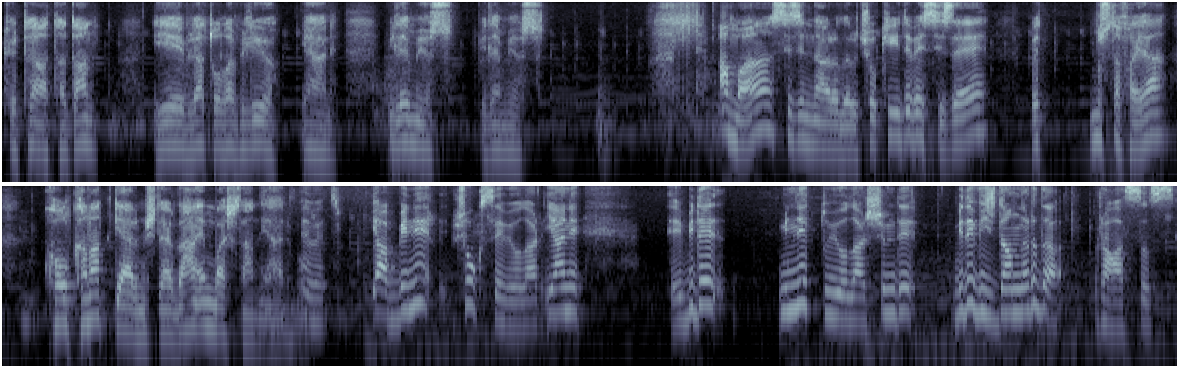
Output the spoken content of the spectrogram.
kötü atadan iyi evlat olabiliyor. Yani bilemiyorsun, bilemiyorsun. Ama sizinle araları çok iyiydi ve size Mustafa'ya kol kanat germişler daha en baştan yani bu. Evet. Ya beni çok seviyorlar. Yani e, bir de minnet duyuyorlar. Şimdi bir de vicdanları da rahatsız.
